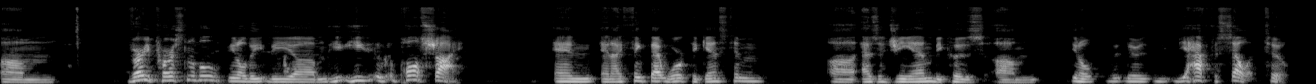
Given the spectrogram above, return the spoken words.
Um, very personable. You know, the the um, he, he Paul's shy, and and I think that worked against him uh, as a GM because um, you know, there you have to sell it too,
